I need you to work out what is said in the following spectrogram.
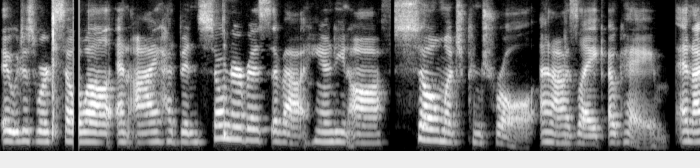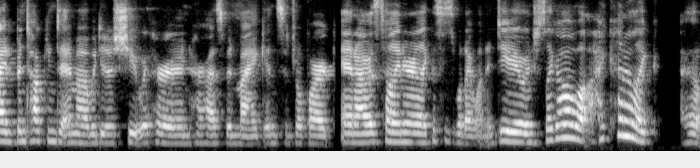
it just work so well. And I had been so nervous about handing off so much control. And I was like, okay. And I'd been talking to Emma. We did a shoot with her and her husband Mike in Central Park. And I was telling her, like, this is what I want to do. And she's like, oh, well, I kind of like, I,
